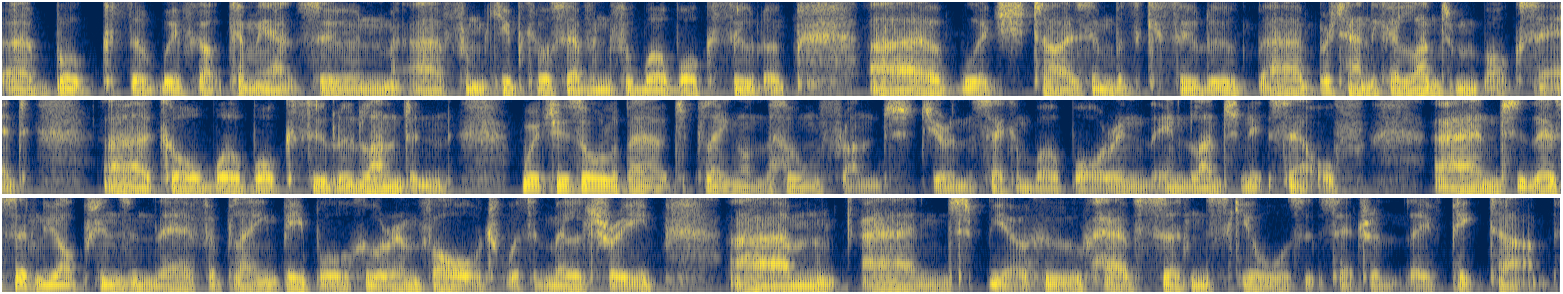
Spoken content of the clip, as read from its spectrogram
a book that we've got coming out soon uh, from Cubicle 7 for World War Cthulhu, uh, which ties in with the Cthulhu uh, Britannica London box set uh, called World War Cthulhu London, which is all about playing on the home front during the Second World War in, in London itself. And there's certainly options in there for playing people who are involved with the military um, and, you know, who have certain skills, etc., that they've picked up,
